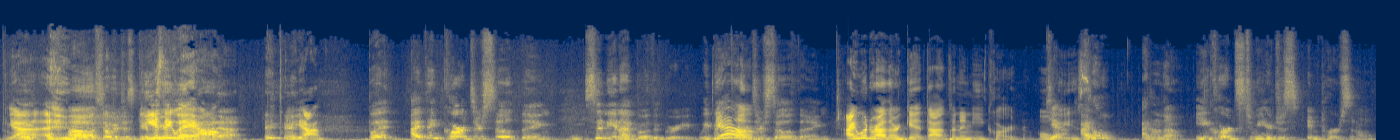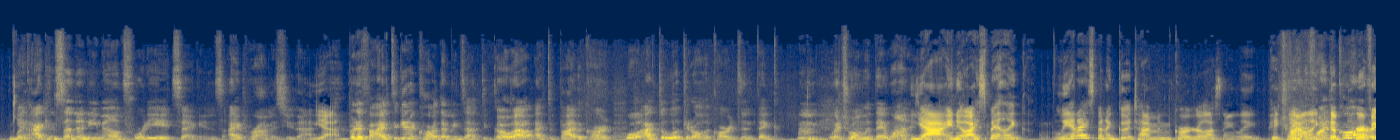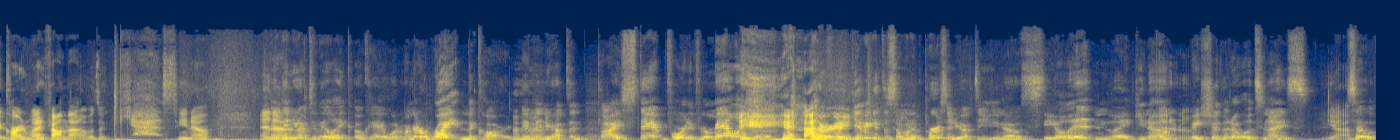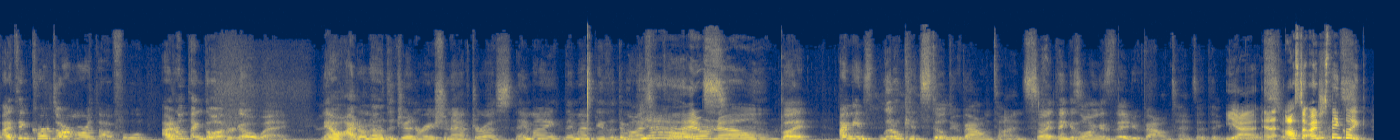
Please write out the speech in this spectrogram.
yeah, Like, oh, someone just give Easy me a way pinata. yeah. But I think cards are still a thing. Sydney and I both agree. We think Yeah. cards are still a thing. I would rather get that than an e card. Always. Yeah, I don't. I don't know. E-cards to me are just impersonal. Like I can send an email in 48 seconds. I promise you that. Yeah. But if I have to get a card, that means I have to go out. I have to buy the card. Well, I have to look at all the cards and think, hmm, which one would they want? Yeah, I know. I spent like Leah and I spent a good time in Kroger last night, like picking Trying out like the card. perfect card. And when I found that, I was like, yes, you know. And, And, uh, then you have to be like, okay, what am I gonna write in the card? And Uh-huh. then you have to buy a stamp for it if you're mailing it. yeah, Or if right. you're giving it to someone in person, you have to, you know, seal it and like, you know, know. make sure that it looks nice. yeah. So I think cards are more thoughtful. I don't think they'll ever go away. Now I don't know the generation after us. They might they might be the demise Yeah, of cards. I don't know. But I mean, little kids still do Valentines, so I think as long as they do Valentines, I think. Yeah, and also I just think like,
